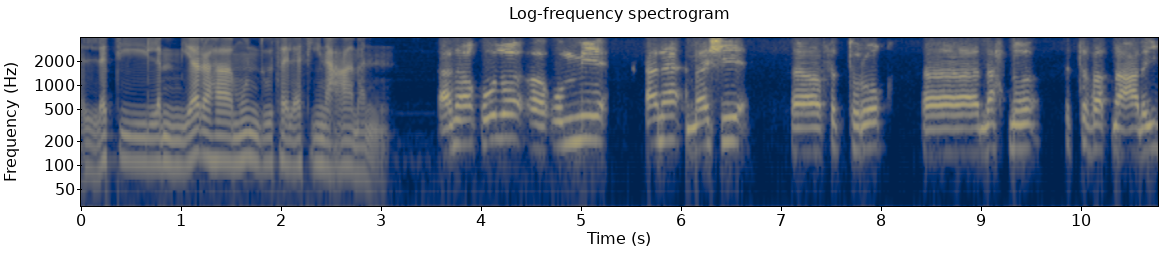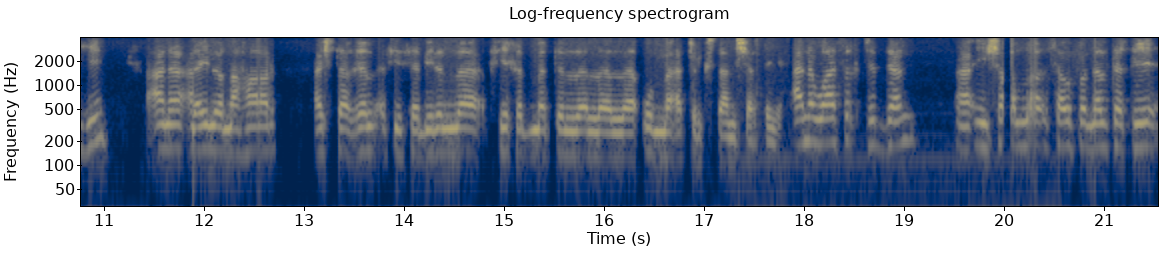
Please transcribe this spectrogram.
التي لم يرها منذ ثلاثين عاما. أنا أقول آه، أمي أنا ماشي آه، في الطرق آه، نحن اتفقنا عليه. أنا ليل ونهار أشتغل في سبيل الله في خدمة الامه التركستان الشرقية. أنا واثق جدا إن شاء الله سوف نلتقي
